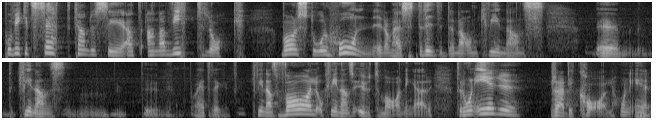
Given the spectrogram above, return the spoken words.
På vilket sätt kan du se att Anna Whitlock, var står hon i de här striderna om kvinnans, eh, kvinnans eh, vad heter det? kvinnans val och kvinnans utmaningar. För hon är ju radikal. Hon är,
